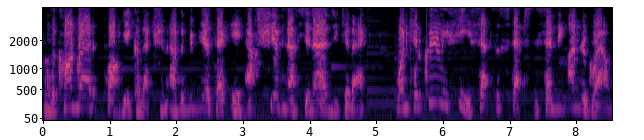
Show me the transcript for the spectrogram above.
from the Conrad Poirier collection at the Bibliothèque et Archives Nationales du Québec, one can clearly see sets of steps descending underground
